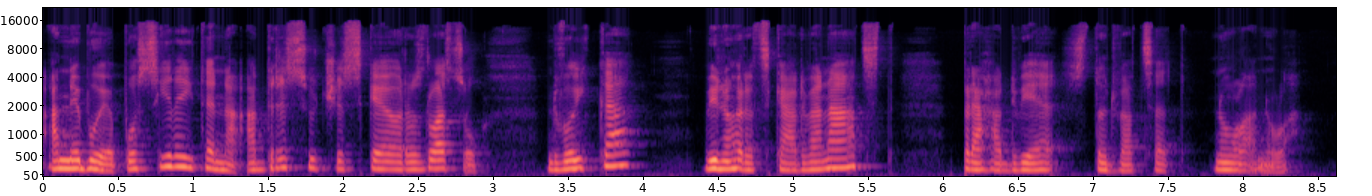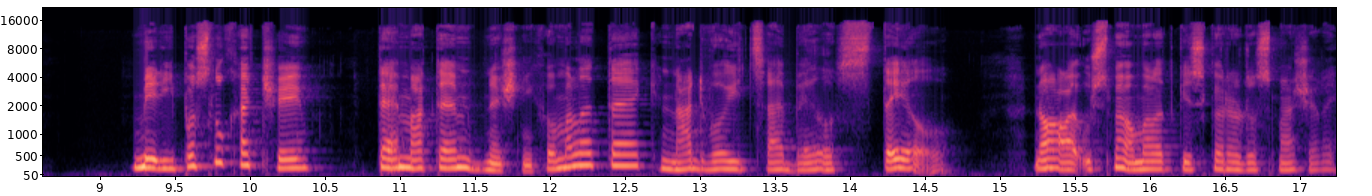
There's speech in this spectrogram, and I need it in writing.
a nebo je posílejte na adresu Českého rozhlasu dvojka Vinohradská 12 Praha 2 120 00. Milí posluchači, tématem dnešních omeletek na dvojice byl styl. No ale už jsme omeletky skoro dosmažili.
